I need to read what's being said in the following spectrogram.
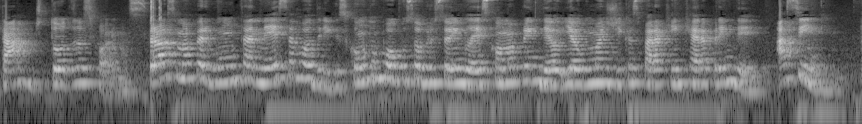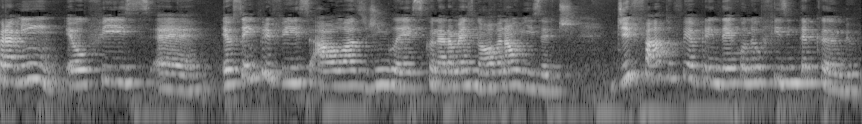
tá? De todas as formas. Próxima pergunta, Nessa Rodrigues. Conta um pouco sobre o seu inglês, como aprendeu e algumas dicas para quem quer aprender. Assim, Pra mim, eu fiz, é, eu sempre fiz aulas de inglês quando era mais nova na Wizard de fato fui aprender quando eu fiz intercâmbio.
